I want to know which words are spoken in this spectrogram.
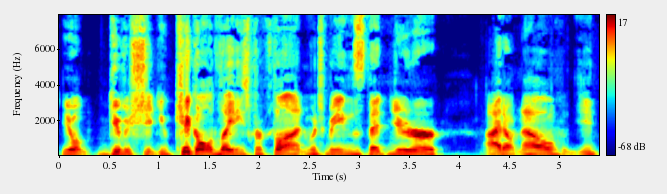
you don't give a shit. You kick old ladies for fun, which means that you're, I don't know, you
